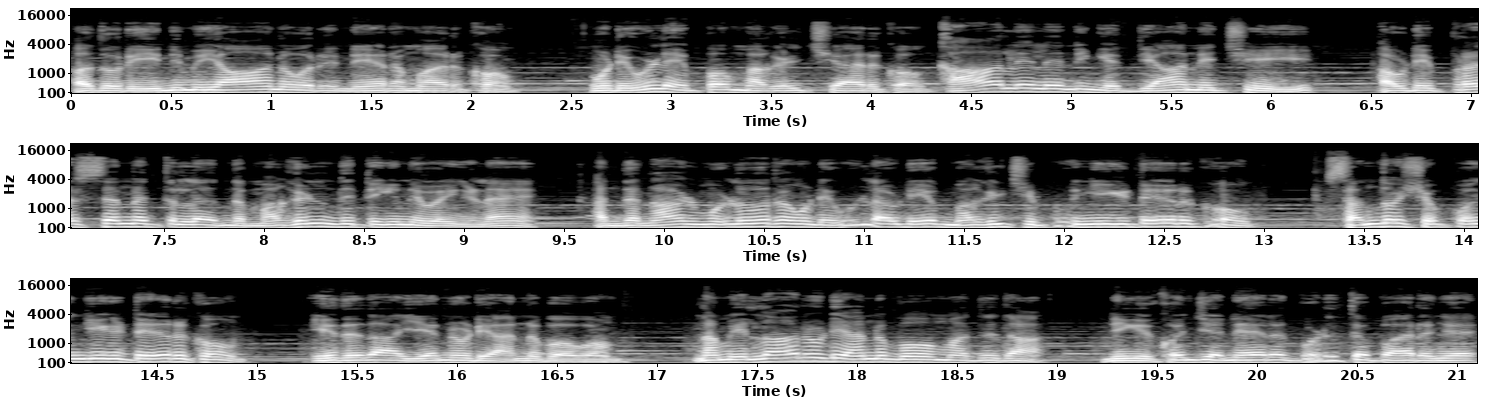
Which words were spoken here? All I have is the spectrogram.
அது ஒரு இனிமையான ஒரு நேரமா இருக்கும். உங்களுடைய உள்ள எப்போ மகிழ்ச்சியா இருக்கும். காலையில நீங்க தியானிச்சு அவருடைய பிரசன்னத்துல இந்த மகிழ்ந்துட்டீங்கன்னு வைங்களேன் அந்த நாள் முழுவதும் உடைய உள்ள அப்படியே மகிழ்ச்சி பொங்கிக்கிட்டே இருக்கும். சந்தோஷம் பொங்கிக்கிட்டே இருக்கும். இதுதான் என்னுடைய அனுபவம். நம்ம எல்லாருடைய அனுபவம் அதுதான். நீங்க கொஞ்ச நேரம் கொடுத்து பாருங்க.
